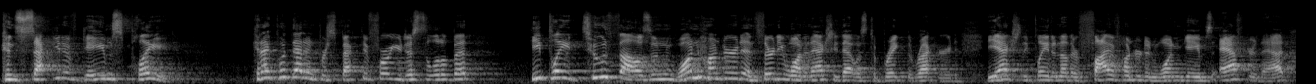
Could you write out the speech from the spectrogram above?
Consecutive games played. Can I put that in perspective for you just a little bit? He played 2,131, and actually, that was to break the record. He actually played another 501 games after that,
